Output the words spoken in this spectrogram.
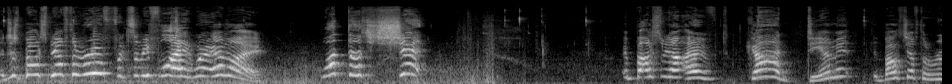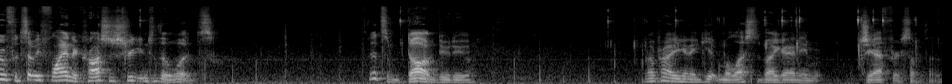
It just bounced me off the roof and sent me flying. Where am I? What the shit? It bounced me off. I've. God damn it! It bounced me off the roof and sent me flying across the street into the woods. That's some dog doo doo. I'm probably gonna get molested by a guy named Jeff or something.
